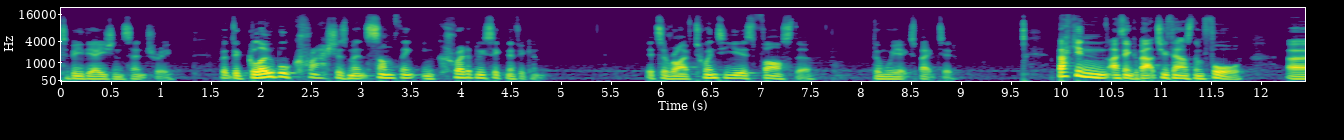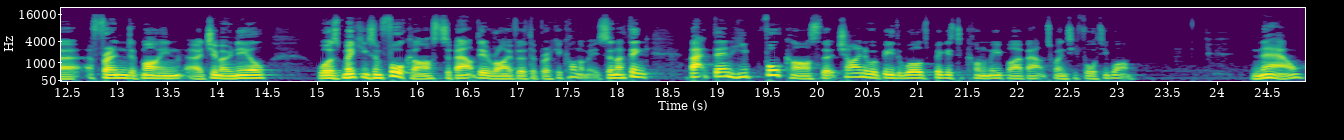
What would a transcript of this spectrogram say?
to be the Asian century, but the global crash has meant something incredibly significant. It's arrived 20 years faster than we expected. Back in, I think, about 2004, uh, a friend of mine, uh, Jim O'Neill, was making some forecasts about the arrival of the BRIC economies. And I think back then he forecast that China would be the world's biggest economy by about 2041. Now,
